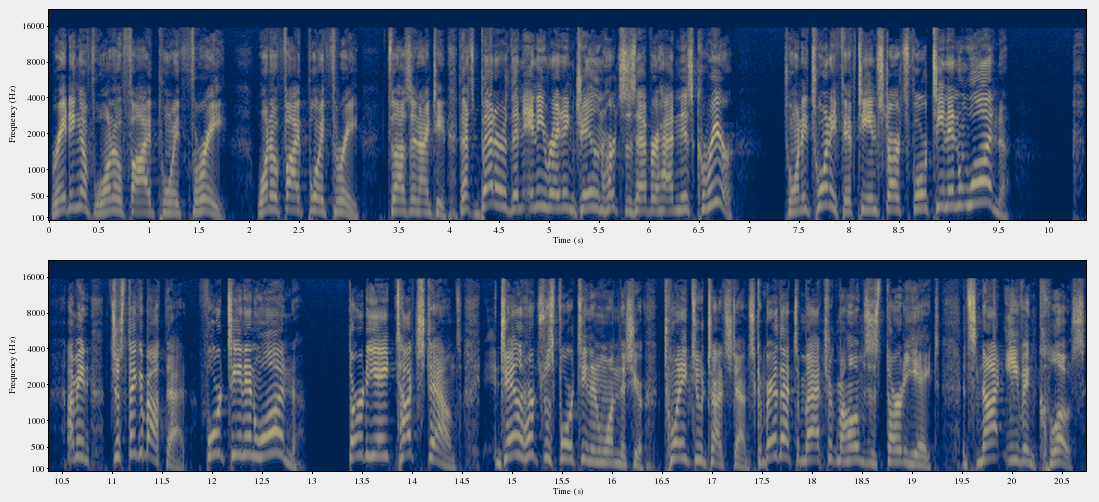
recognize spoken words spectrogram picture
Rating of 105.3. 105.3, 2019. That's better than any rating Jalen Hurts has ever had in his career. 2020, 15 starts, 14 and 1. I mean, just think about that. 14 and 1. 38 touchdowns. Jalen Hurts was 14 and 1 this year. 22 touchdowns. Compare that to Patrick Mahomes' is 38. It's not even close.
